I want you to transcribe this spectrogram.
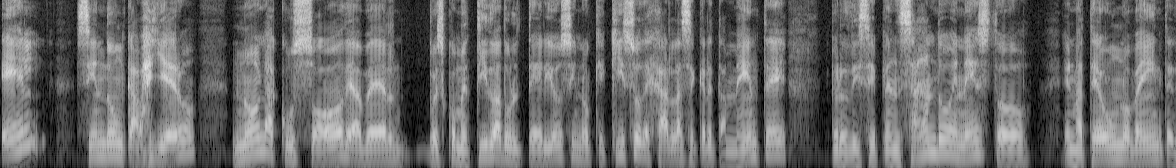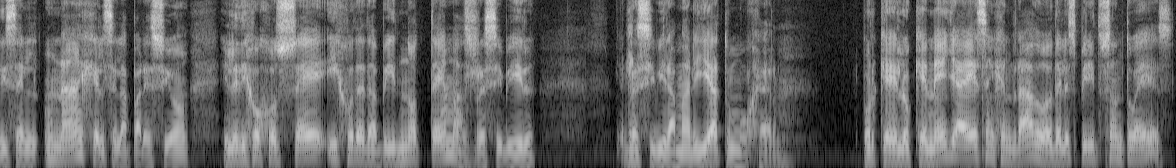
Él, siendo un caballero, no la acusó de haber pues cometido adulterio, sino que quiso dejarla secretamente, pero dice, pensando en esto, en Mateo 1.20 dice, un ángel se le apareció y le dijo, José, hijo de David, no temas recibir, recibir a María, tu mujer, porque lo que en ella es engendrado del Espíritu Santo es.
